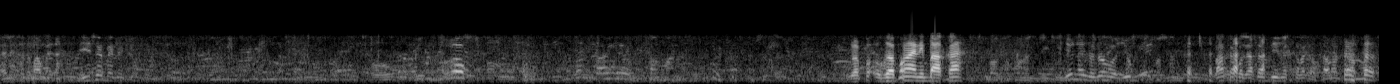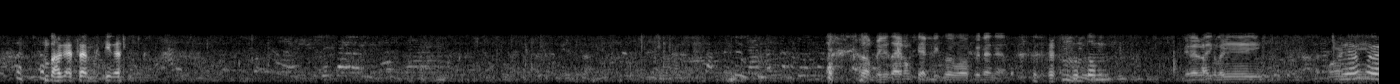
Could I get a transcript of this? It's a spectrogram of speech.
Ay, lechon na mamaya. Yes, sir, may lechon. Uga pa, nga ni Baka. Yun ang gagawin. Yung baka mag-asardinas talaga. Tama-tama. Baga sardinas. So, pili tayo ng chef. Ikaw, okay na yan. Gutom. Pala. Hello, sir.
